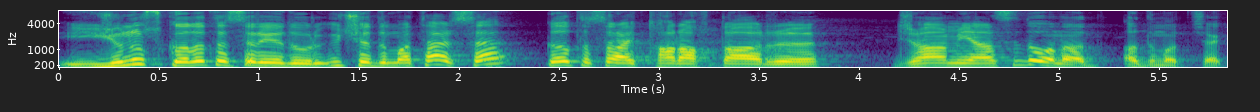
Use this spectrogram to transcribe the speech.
Yunus Galatasaray'a doğru 3 adım atarsa Galatasaray taraftarı, camiası da ona ad- adım atacak.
